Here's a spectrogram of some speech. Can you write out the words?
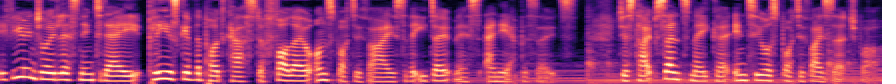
If you enjoyed listening today, please give the podcast a follow on Spotify so that you don't miss any episodes. Just type Sensemaker into your Spotify search bar.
